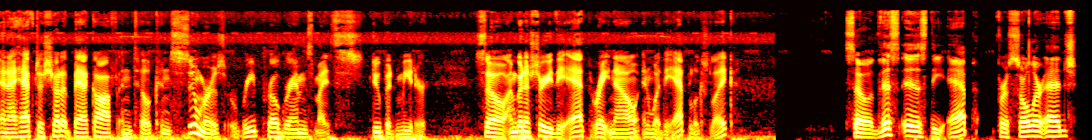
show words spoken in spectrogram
And I have to shut it back off until consumers reprograms my stupid meter. So I'm going to show you the app right now and what the app looks like. So this is the app for Solar Edge.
